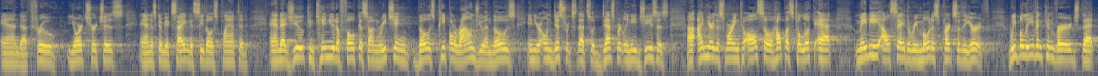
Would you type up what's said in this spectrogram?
and uh, through your churches, and it's going to be exciting to see those planted. And as you continue to focus on reaching those people around you and those in your own districts that so desperately need Jesus, uh, I'm here this morning to also help us to look at maybe I'll say the remotest parts of the earth. We believe in Converge that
